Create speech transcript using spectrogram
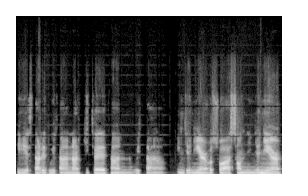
he started with an architect and with an engineer, also a sound engineer,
